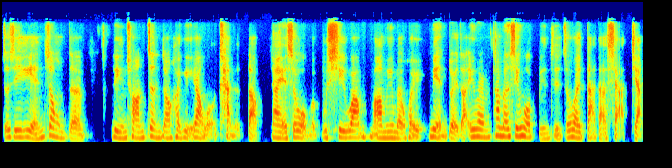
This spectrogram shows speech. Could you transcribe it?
就是严重的临床症状，可以让我看得到，那也是我们不希望猫咪们会面对的，因为它们生活品质就会大大下降。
